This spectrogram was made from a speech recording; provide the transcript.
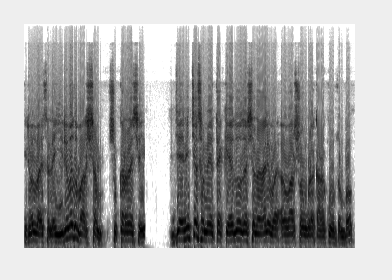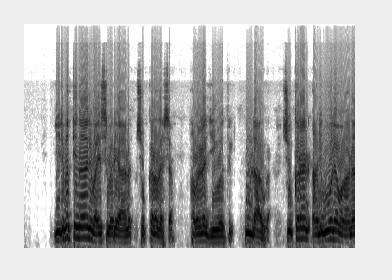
ഇരുപത് വയസ്സല്ല ഇരുപത് വർഷം ശുക്രദശയും ജനിച്ച സമയത്തെ കേതുദശ നാല് വർഷവും കൂടെ കണക്ക് കൂട്ടുമ്പോൾ ഇരുപത്തിനാല് വയസ്സ് വരെയാണ് ശുക്രദശ അവരുടെ ജീവിതത്തിൽ ഉണ്ടാവുക. ശുക്രൻ അനുകൂലമാണ്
